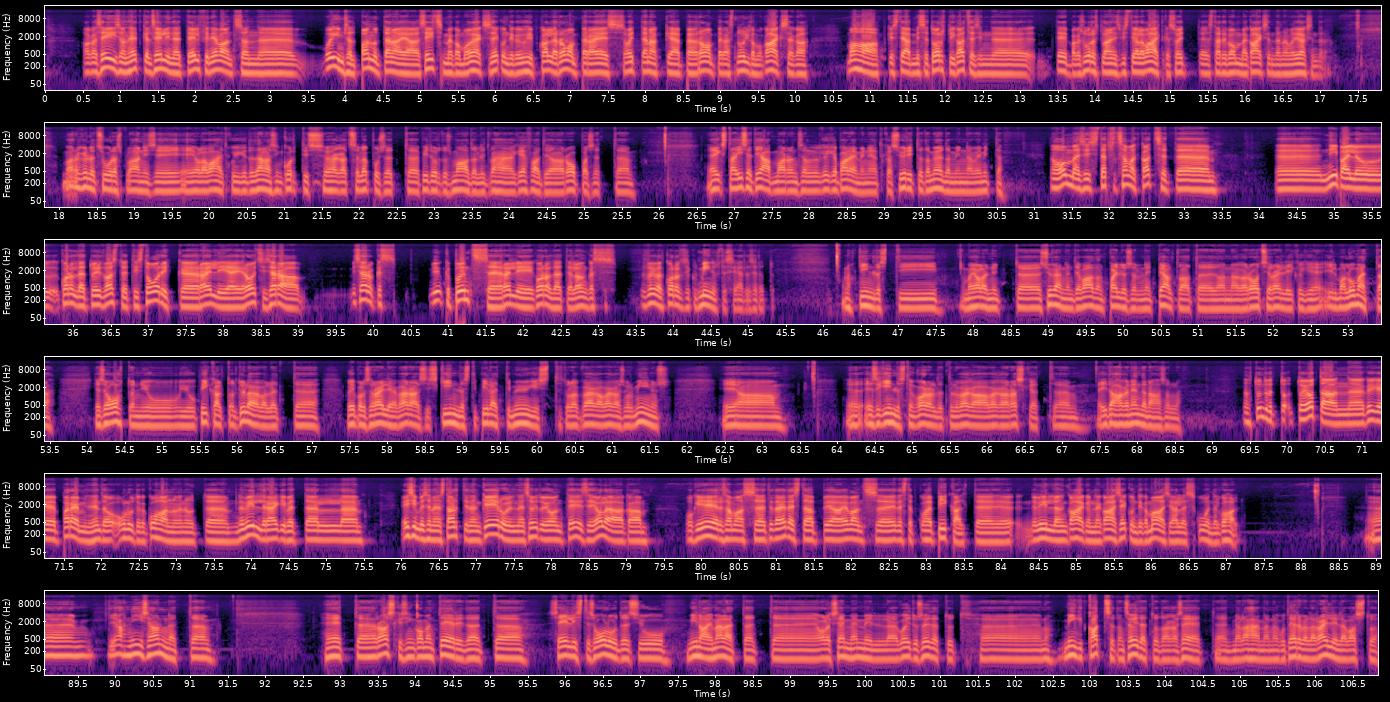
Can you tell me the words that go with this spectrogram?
aga seis on hetkel selline, et Elfin Evans on äh, võimsalt pannud täna ja seitsme koma üheksa sekundiga juhib Kalle Rovampera ees, Ott Tänak jääb Romamperast null koma kaheksaga maha, kes teab, mis see Torsby katse siin äh, teeb, aga suures plaanis vist ei ole vahet, kas Ott stardib homme kaheksandana või üheksandana? ma arvan küll, et suures plaanis ei, ei ole vahet, kuigi ta täna siin kurtis ühe katse lõpus, et äh, pidurdusmaad olid vähe kehvad ja roopas, et äh, eks ta ise teab, ma arvan, seal kõige paremini, et kas üritada mööda minna või mitte. no homme siis täpselt samad katsed äh,, äh, nii palju korraldajad tulid vastu, et Historic ralli jäi Rootsis ära, mis sa arvad, kas niisugune põnts ralli korraldajatel on, kas nad võivad korralduslikult miinustesse jääda seetõttu? noh, kindlasti ma ei ole nüüd äh, süvenenud ja vaadanud, palju seal neid pealtvaatajaid on, aga Rootsi ralli ikkagi ilma lumeta. Ja see oht on ju, ju pikalt olnud üleval, et äh, võib-olla see ralli jääb ära, siis kindlasti piletimüügist tuleb väga-väga suur miinus. Ja ja, ja see kindlasti on korraldajatele väga-väga raske, et äh, ei taha ka nende nahas olla noh, tundub, et Toyota on äh, kõige paremini nende oludega kohanenud. Äh, Neville räägib, et tal äh, esimesena startida on keeruline, sõidujoont ees ei ole, aga Ogier samas teda edestab ja Evans edestab kohe pikalt. Neville on kahekümne kahe sekundiga maas ja alles kuuendal kohal. Ehm, jah, nii see on, et et raske siin kommenteerida, et sellistes oludes ju mina ei mäleta, et äh, oleks MM-il võidu sõidetud. Äh,, noh, mingid katsed on sõidetud, aga see, et, et me läheme nagu tervele rallile vastu.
